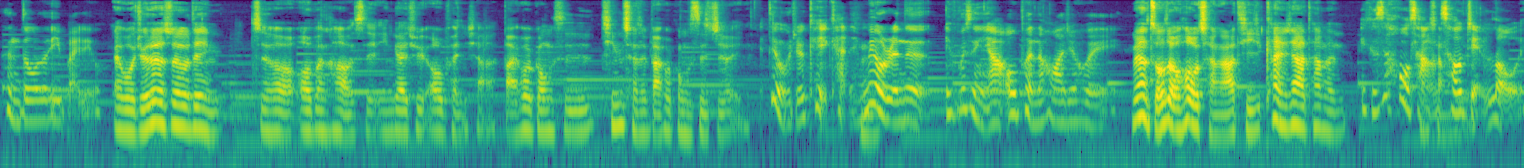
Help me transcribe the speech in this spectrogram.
很多的一百六。哎，我觉得说不定之后 open house 也应该去 open 一下百货公司，清晨的百货公司之类的。对，我觉得可以看。没有人的，也、嗯欸、不行啊。open 的话就会没有走走后场啊，提看一下他们。哎、欸，可是后场超简陋哎。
